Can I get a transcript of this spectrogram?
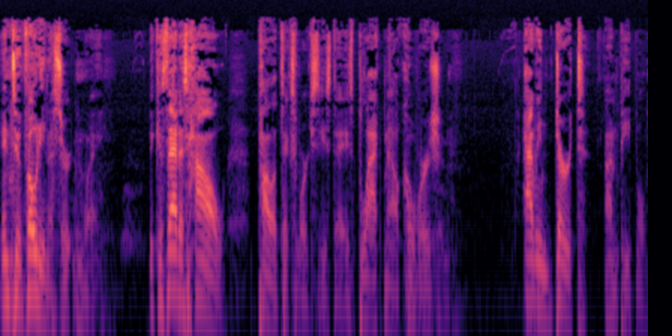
into voting a certain way because that is how politics works these days blackmail, coercion, having dirt on people.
